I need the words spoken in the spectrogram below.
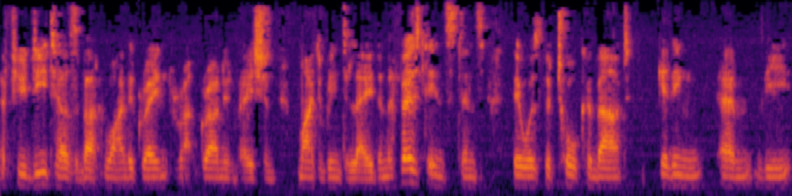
a few details about why the ground invasion might have been delayed. In the first instance, there was the talk about getting um, the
